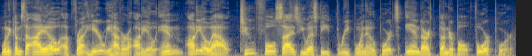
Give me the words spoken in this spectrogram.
When it comes to I.O., up front here we have our audio in, audio out, two full-size USB 3.0 ports, and our Thunderbolt 4 port.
